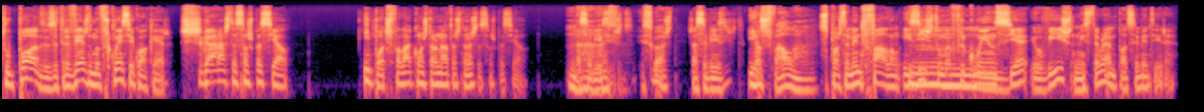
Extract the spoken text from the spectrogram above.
tu podes, através de uma frequência qualquer, chegar à estação espacial e podes falar com astronautas que estão na estação espacial. Já Ah, sabias isso, isto? isso gosto. Já sabias isto? E eles falam. Supostamente falam. Existe uma Hum. frequência. Eu vi isto no Instagram, pode ser mentira.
